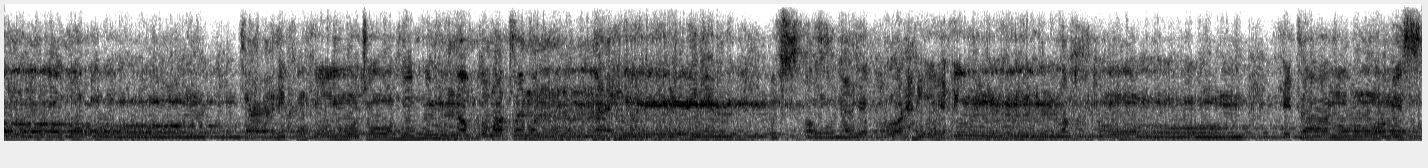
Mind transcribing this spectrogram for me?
ينظرون. تعرف في وجوههم نظرة النعيم. يسقون من رحيق مختوم. ختامه مسك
